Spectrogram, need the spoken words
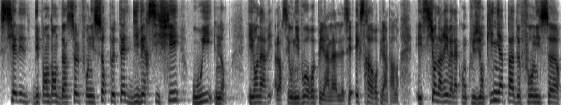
Si elle est dépendante d'un seul fournisseur, peut-elle diversifier? Oui, non. Et on arrive. Alors c'est au niveau européen, c'est extra-européen, pardon. Et si on arrive à la conclusion qu'il n'y a pas de fournisseur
